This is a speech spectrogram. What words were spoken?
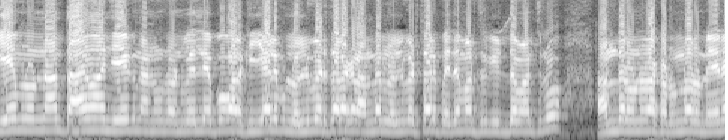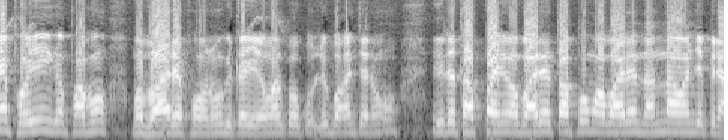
గేమ్లు ఉన్నాను తాయమాన్ చేయకు నన్ను రెండు వేలు లేపో వాళ్ళకి ఇవ్వాలి ఇప్పుడు లొల్లి పెడతారు అక్కడ అందరు లొల్లి పెడతారు పెద్ద మనుషులు ఇద్దరు మనుషులు అందరు ఉన్నారు అక్కడ ఉన్నారు. నేనే పోయి ఇక పాపం మా భార్య ఫోను ఇట్లా ఏమనుకోకుండా బాంచాను. ఇట్లా తప్ప అని మా భార్య తప్పు మా భార్య దందామని చెప్పిన.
